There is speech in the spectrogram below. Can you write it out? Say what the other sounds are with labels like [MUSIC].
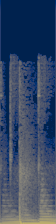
St.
